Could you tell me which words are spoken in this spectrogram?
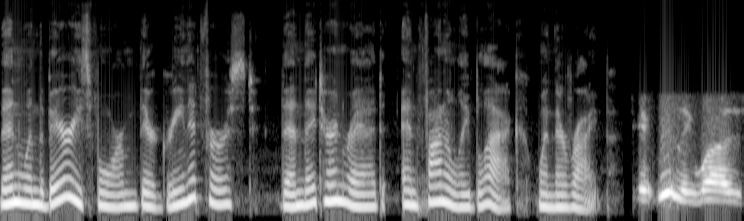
Then, when the berries form, they're green at first, then they turn red, and finally black when they're ripe. It really was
